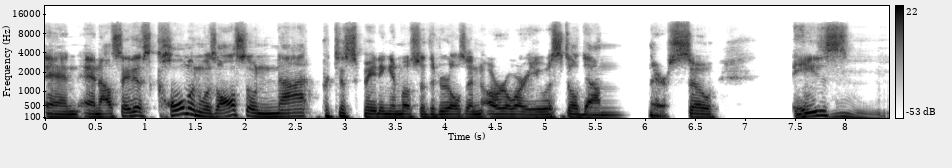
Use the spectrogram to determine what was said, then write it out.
and and I'll say this: Coleman was also not participating in most of the drills, and Oruwariye was still down there. So he's mm.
